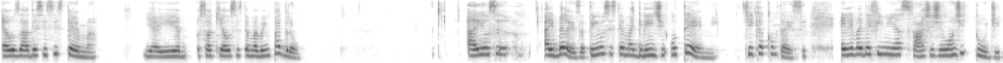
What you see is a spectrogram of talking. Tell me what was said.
é usado esse sistema. E aí, é, só que é um sistema bem padrão. Aí, aí beleza, tem o sistema grid UTM, que, que acontece? Ele vai definir as faixas de longitude,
